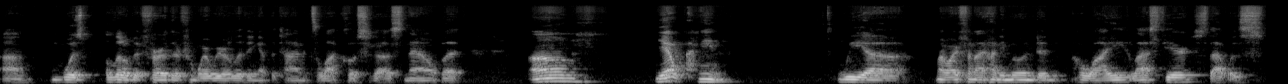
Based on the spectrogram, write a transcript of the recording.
Um, was a little bit further from where we were living at the time. It's a lot closer to us now, but um, yeah, I mean, we, uh, my wife and I honeymooned in Hawaii last year, so that was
